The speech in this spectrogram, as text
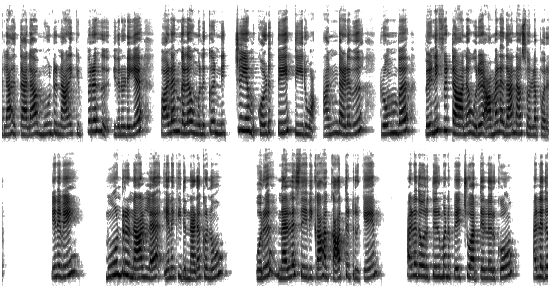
அல்லாஹாலா மூன்று நாளைக்கு பிறகு இதனுடைய பலன்களை உங்களுக்கு நிச்சயம் கொடுத்தே தீருவான். அந்த அளவு ரொம்ப பெனிஃபிட்டான ஒரு அமலை தான் நான் சொல்ல போகிறேன் எனவே மூன்று நாளில் எனக்கு இது நடக்கணும். ஒரு நல்ல செய்திக்காக காத்துட்ருக்கேன் அல்லது ஒரு திருமண பேச்சுவார்த்தையில் இருக்கோம். அல்லது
